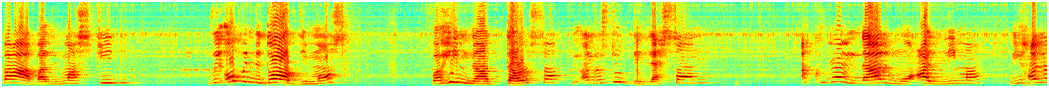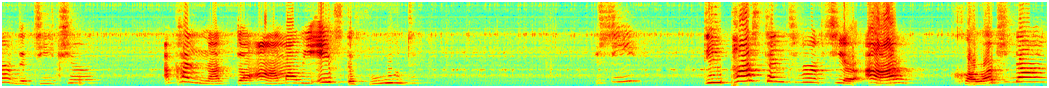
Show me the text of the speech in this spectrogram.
باب المسجد, we opened the door of the mosque. فهمنا الدرس, we understood the lesson. أكرمنا المعلمة, we honored the teacher. أكلنا الطعام, we ate the food. You see, the past tense verbs here are خرجنا,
